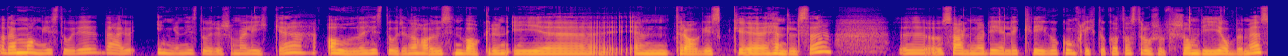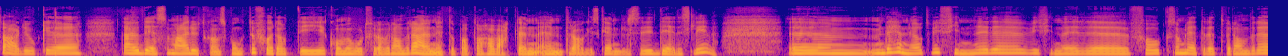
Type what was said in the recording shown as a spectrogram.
Ja, det er mange historier. Det er jo ingen historier som er like. Alle historiene har jo sin bakgrunn i eh, en tragisk eh, hendelse. Eh, og særlig når det gjelder krig og konflikt og katastrofer som vi jobber med, så er det jo ikke Det er jo det som er utgangspunktet for at de kommer bort fra hverandre, er jo nettopp at det har vært en, en tragisk hendelse i deres liv. Men det hender jo at vi finner, vi finner folk som leter etter hverandre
